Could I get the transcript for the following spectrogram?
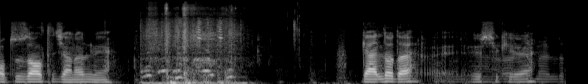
...36 can ölmüyor. Geldi o da. e, Üst çıkıyor. Öldüm öldüm.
